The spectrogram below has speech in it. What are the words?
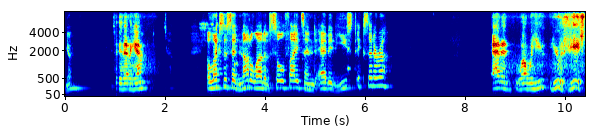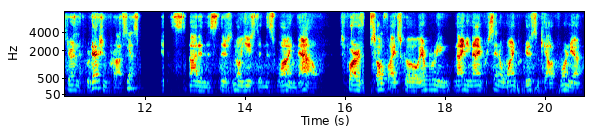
Yeah. Say that again? Alexa said not a lot of sulfites and added yeast, etc. Added, well, we use yeast during the production process. It's not in this, there's no yeast in this wine now. As far as the sulfites go, every 99% of wine produced in California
